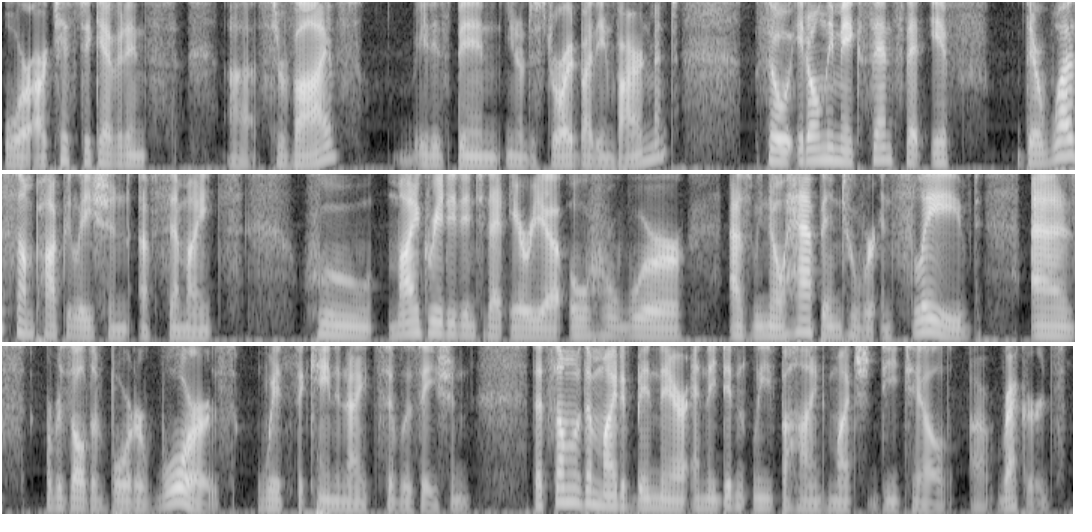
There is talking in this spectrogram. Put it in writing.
or artistic evidence uh, survives. It has been, you know, destroyed by the environment. So it only makes sense that if there was some population of Semites who migrated into that area or who were, as we know happened, who were enslaved as a result of border wars with the Canaanite civilization, that some of them might have been there and they didn't leave behind much detailed uh, records.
